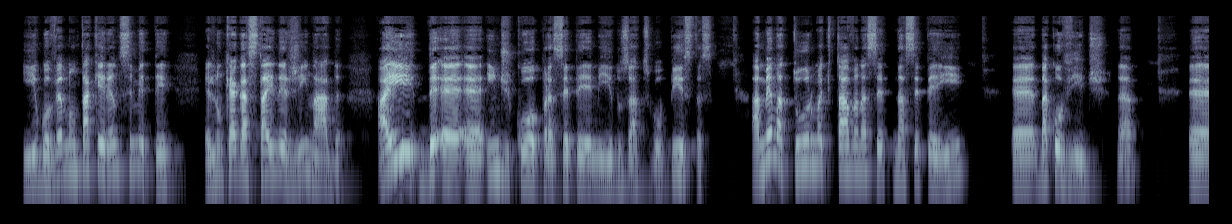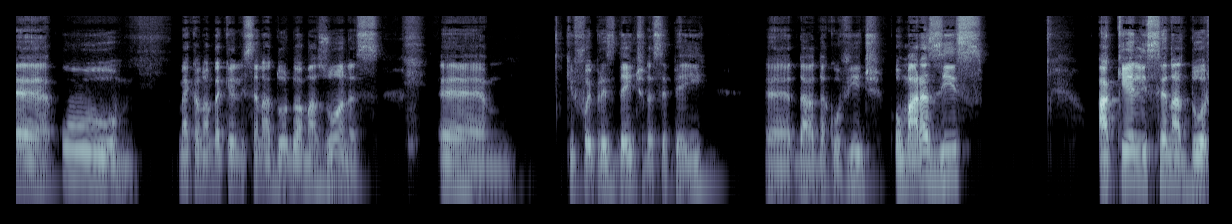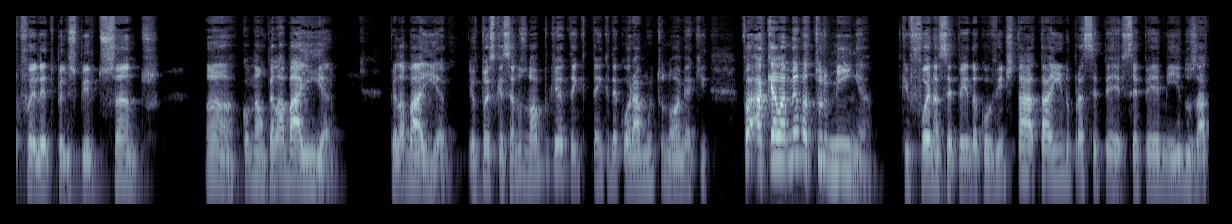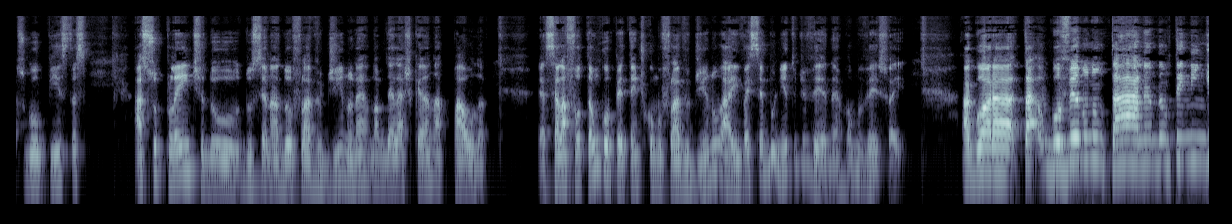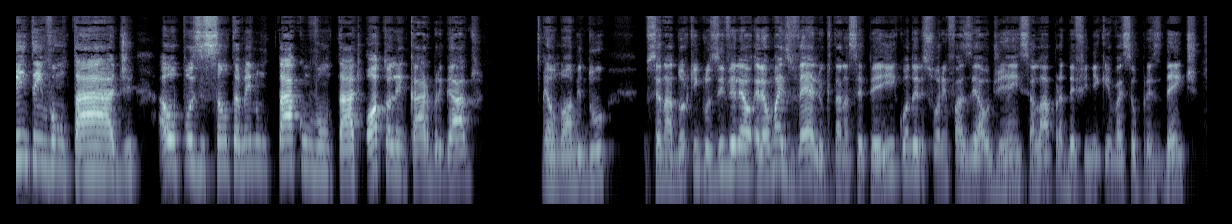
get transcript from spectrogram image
E o governo não está querendo se meter, ele não quer gastar energia em nada. Aí de, é, é, indicou para a CPMI dos atos golpistas a mesma turma que estava na, C, na CPI é, da Covid. Né? É, o como é que é o nome daquele senador do Amazonas é, que foi presidente da CPI é, da, da Covid, Omar Aziz, aquele senador que foi eleito pelo Espírito Santo, ah, não, pela Bahia, pela Bahia. Eu estou esquecendo os nomes porque tem que, tem que decorar muito nome aqui. Foi aquela mesma turminha que foi na CPI da Covid está tá indo para a CPMI dos atos golpistas. A suplente do, do senador Flávio Dino, né? O nome dela acho que é Ana Paula. É, se ela for tão competente como Flávio Dino, aí vai ser bonito de ver, né? Vamos ver isso aí. Agora, tá, o governo não tá, né? não tem ninguém tem vontade, a oposição também não tá com vontade. Otto Alencar, obrigado. É o nome do senador, que inclusive ele é, ele é o mais velho que está na CPI. Quando eles forem fazer a audiência lá para definir quem vai ser o presidente,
